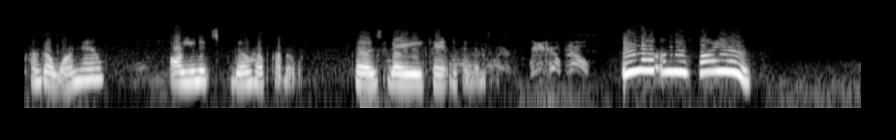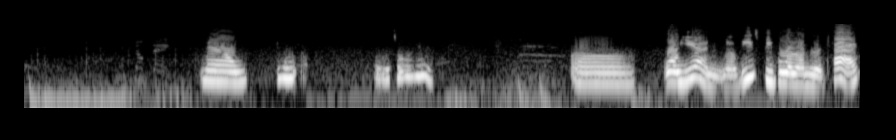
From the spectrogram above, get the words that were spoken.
cargo one now? All units. Go help cargo one. Because they can't defend themselves. We need help now. They're not under fire! Now, who, what's over here? Uh, well, yeah, now these people are under attack.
